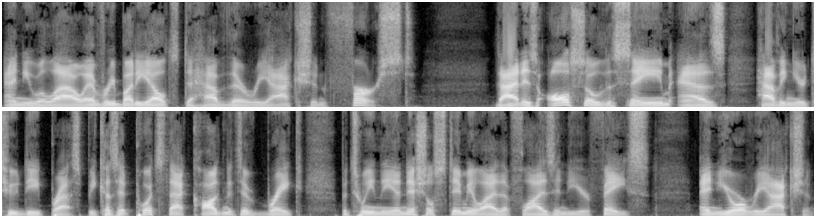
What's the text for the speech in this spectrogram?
and you allow everybody else to have their reaction first, that is also the same as having your two deep breaths because it puts that cognitive break between the initial stimuli that flies into your face and your reaction.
